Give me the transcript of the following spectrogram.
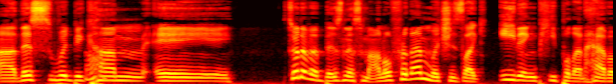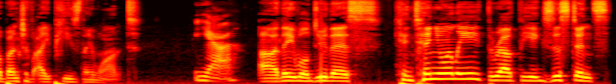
Uh, this would become a sort of a business model for them, which is like eating people that have a bunch of IPs they want. yeah. Uh, they will do this continually throughout the existence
